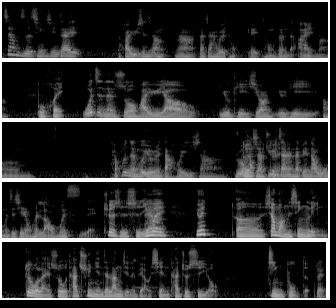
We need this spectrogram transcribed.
这样子的情形在怀玉身上，那大家还会同给同等的爱吗？不会。我只能说，怀玉要 Yuki，希望 Yuki，嗯，他不能够永远打回忆杀。如果他想继续站在那边，那我们这些人会老，我们会死。哎，确实是因为，因为呃，像王心凌，对我来说，她去年在浪姐的表现，她就是有进步的。对，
